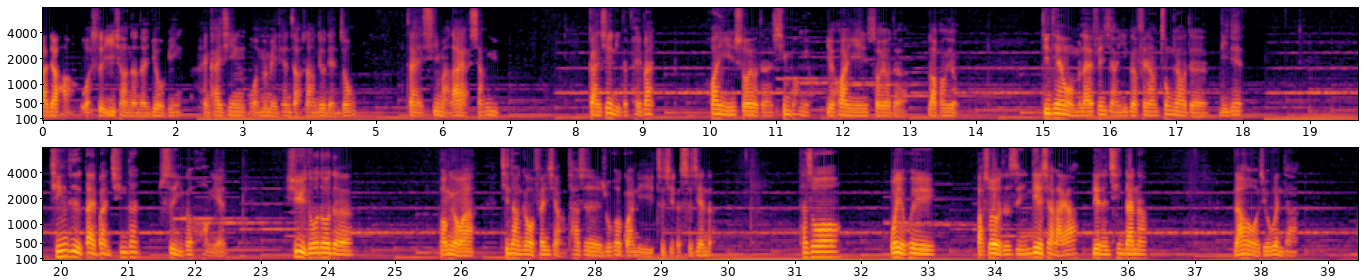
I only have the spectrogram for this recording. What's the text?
大家好，我是易效能的右斌，很开心我们每天早上六点钟在喜马拉雅相遇，感谢你的陪伴，欢迎所有的新朋友，也欢迎所有的老朋友。今天我们来分享一个非常重要的理念：今日代办清单是一个谎言。许许多多的朋友啊。经常跟我分享他是如何管理自己的时间的。他说：“我也会把所有的事情列下来啊，列成清单呢。”然后我就问他：“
